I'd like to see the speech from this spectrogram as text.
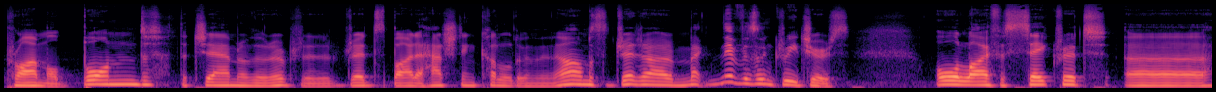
Primal Bond, the chairman of the Dread Spider hatchling cuddled in the arms. The Dread are magnificent creatures. All life is sacred. Uh,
